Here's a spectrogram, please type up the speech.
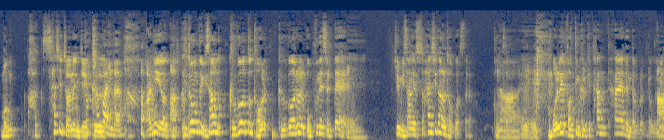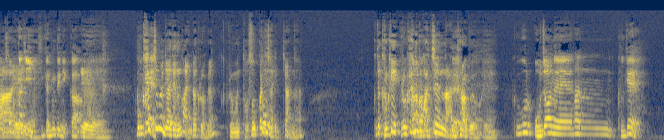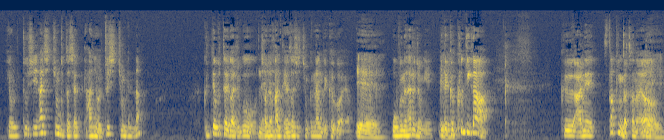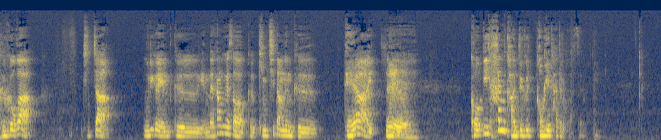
먹 아, 사실 저는 이제 그 좀큰거 아닌가요? 아니에요. 아, 그, 그 정도 이상 그것도 덜 그거를 오픈했을 때좀 예. 이상해서 한 시간을 더 구웠어요. 거기서 아, 예. 원래 겉은 그렇게 탄, 타야 된다고 그러더라고요. 왜냐면 아, 속까지 예, 예. 익기가 힘드니까. 예. 뭐 칼집을 내야 되는 거 아닌가 그러면? 그러면 더 속까지 잘 익지 않나요? 근데 그렇게 그렇게 하는 것안 같지는. 네. 않더라고요. 예. 그걸 오전에 한 그게 12시 1시쯤부터 시작 아니 12시쯤 했나? 그때부터 해가지고 네. 저녁 한 대여섯 시쯤 끝난 게 그거예요. 예. 오븐은 하루 종일. 근데 예. 그 크기가 그 안에 스토핑 넣잖아요. 네. 그거가 진짜 우리가 옛, 그 옛날 한국에서 그 김치 담는 그 대야 있잖아요. 네. 거기 한 가득을 거기에 다 들어갔어요.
